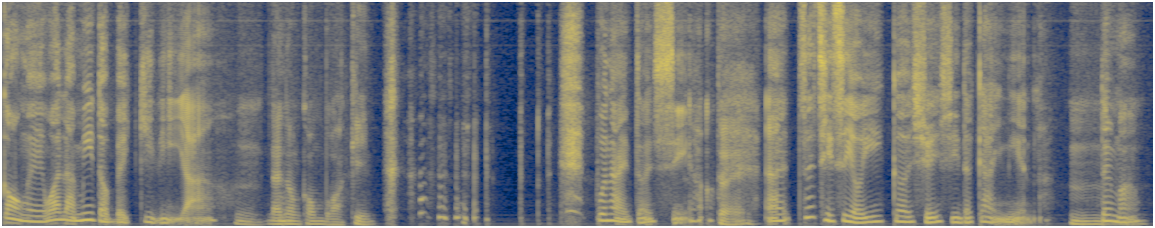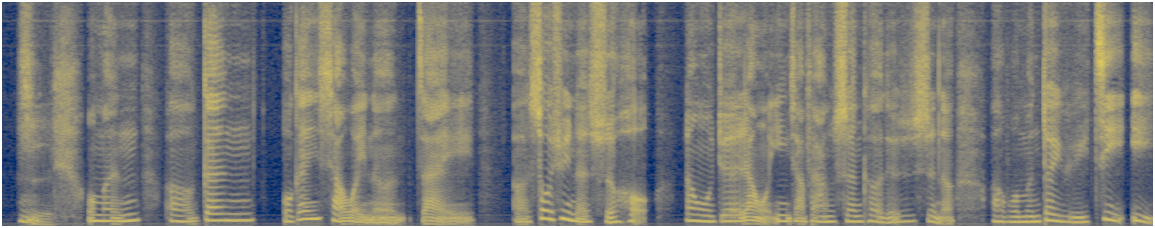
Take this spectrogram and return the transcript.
讲诶，我哪咪都没记你呀。嗯，那种讲不紧。不耐得西哈，对，呃，这其实有一个学习的概念啦，嗯，对吗？是，我们呃，跟我跟小伟呢，在呃受训的时候，让我觉得让我印象非常深刻的就是呢，呃，我们对于记忆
